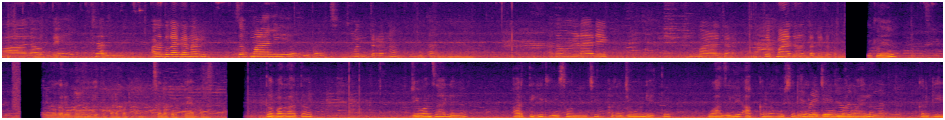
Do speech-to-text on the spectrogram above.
हा लावते. चार्जिंग. आता तू काय करणार आहे? जपमाळ आणि मंत्र ना. आता मग मी डायरेक्ट माळाच्या जप माळाच्या नंतर नाही तरी वगैरे बनवून घेते पटापट. चला करतोय आपण. तर बघा आता जेवण झालं. आरती घेतली स्वामींची. आता जेवण घेते. वाजले अकरा उशीर झाला जेवण बनवायला. कारण की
